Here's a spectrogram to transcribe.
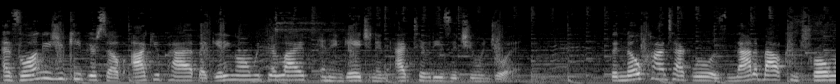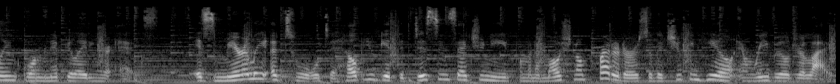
As long as you keep yourself occupied by getting on with your life and engaging in activities that you enjoy. The no contact rule is not about controlling or manipulating your ex. It's merely a tool to help you get the distance that you need from an emotional predator so that you can heal and rebuild your life.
